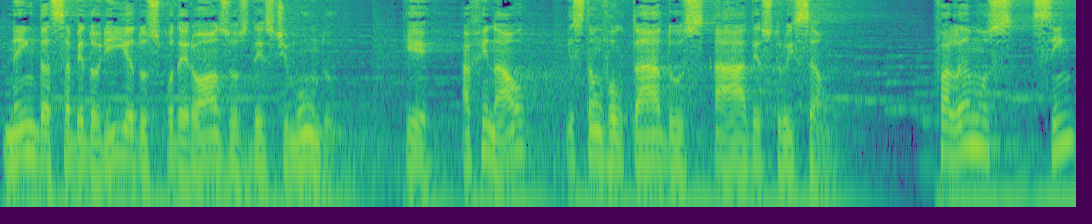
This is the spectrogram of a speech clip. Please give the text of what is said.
nem da sabedoria dos poderosos deste mundo, que, afinal, estão voltados à destruição. Falamos, sim,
